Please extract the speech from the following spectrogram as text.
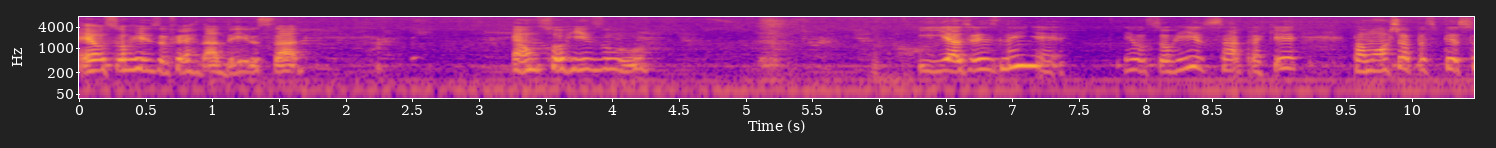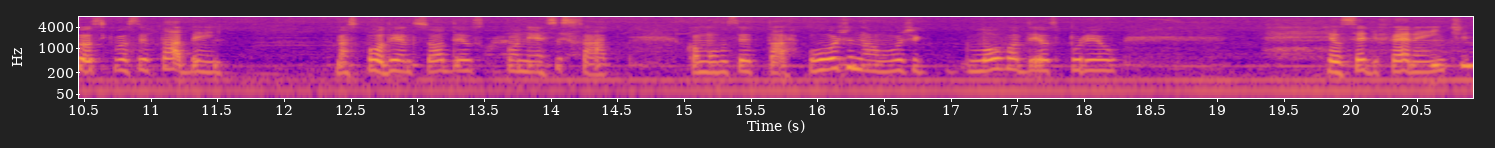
é o sorriso verdadeiro, sabe? É um sorriso. E às vezes nem é. É um sorriso, sabe para quê? Para mostrar para as pessoas que você está bem. Mas por dentro só Deus conhece e sabe como você está. Hoje não, hoje louvo a Deus por eu, eu ser diferente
